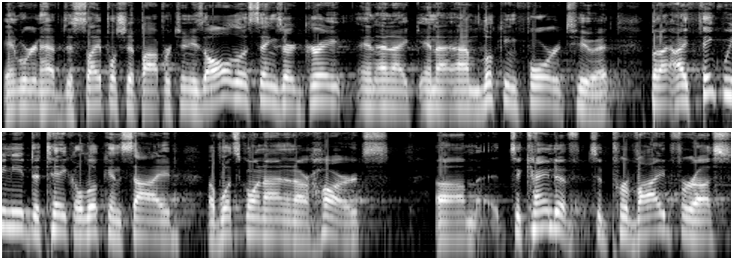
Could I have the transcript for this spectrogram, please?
And we're going to have discipleship opportunities. All those things are great, and, and, I, and I, am looking forward to it. But I, I, think we need to take a look inside of what's going on in our hearts um, to kind of to provide for us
